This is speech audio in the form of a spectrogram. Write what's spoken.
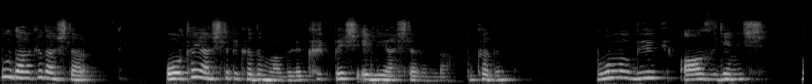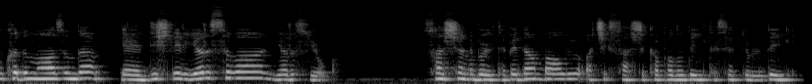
Burada arkadaşlar orta yaşlı bir kadın var böyle 45-50 yaşlarında bu kadın. Burnu büyük, ağzı geniş. Bu kadının ağzında e, dişleri yarısı var, yarısı yok. Saçlarını böyle tepeden bağlıyor. Açık saçlı, kapalı değil, tesettürlü değil.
